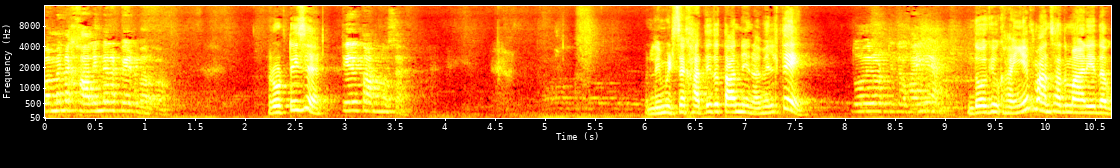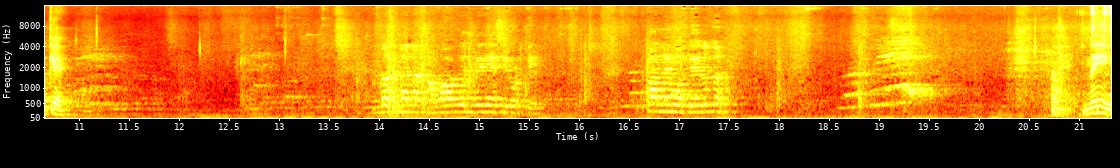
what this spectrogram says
मैंने खा ली मेरा पेट भर गया। रोटी से? तेरे तामों से। लिमिट से खाती तो ताने ना मिलते। दो ही रोटी तो खाई है। दो क्यों खाई है? पाँच सात मारिए दब के बस मैं ना मेरी ऐसी रोटी। खाने वो दे दो तो। नहीं।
